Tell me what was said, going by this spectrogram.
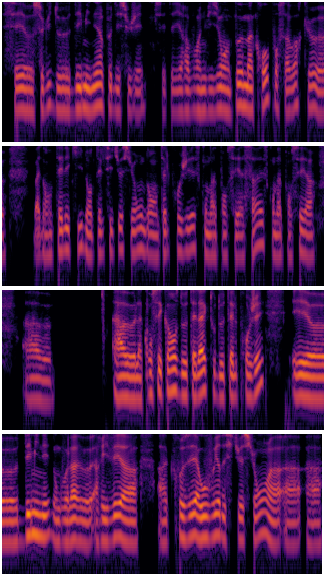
c'est celui de déminer un peu des sujets, c'est-à-dire avoir une vision un peu macro pour savoir que bah, dans telle équipe, dans telle situation, dans tel projet, est-ce qu'on a pensé à ça, est-ce qu'on a pensé à, à, la conséquence de tel acte ou de tel projet? Et déminer. Donc voilà, arriver à, creuser, à ouvrir des situations, à,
